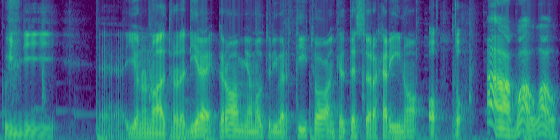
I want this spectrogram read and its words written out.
quindi eh, io non ho altro da dire, però mi ha molto divertito, anche il testo era carino, 8. Ah, wow, wow.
